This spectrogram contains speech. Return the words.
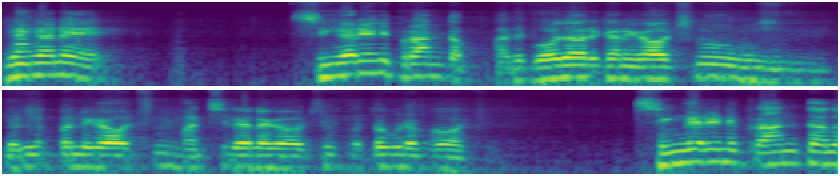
నిజంగానే సింగరేణి ప్రాంతం. అది గోదావరి కని కావచ్చు బెల్లంపల్లి కావచ్చు మంచిర్యాల కావచ్చు కొత్తగూడెం కావచ్చు. సింగరేణి ప్రాంతాల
